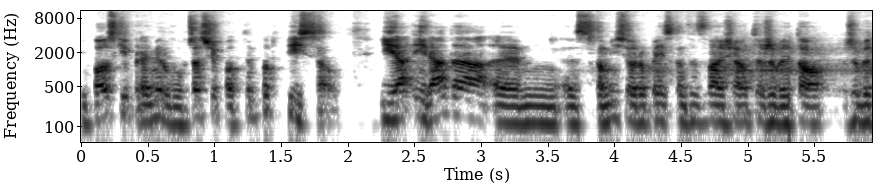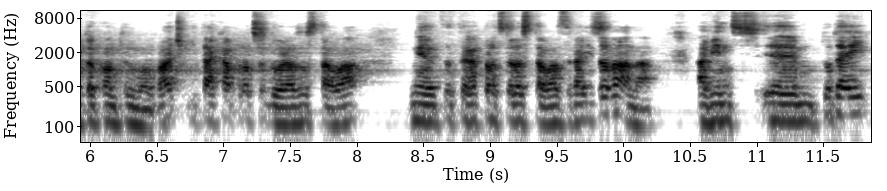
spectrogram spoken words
I polski premier wówczas się pod tym podpisał. I, i Rada z Komisją Europejską zdecydowała się o to, żeby to, żeby to kontynuować i taka procedura została taka procedura została zrealizowana. A więc tutaj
